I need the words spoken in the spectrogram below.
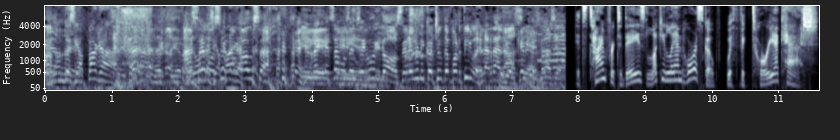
¿A dónde se apaga? Hacemos se una apaga? pausa. bien, Regresamos en segundos en el único show deportivo de la radio. Qué bien. It's time for today's Lucky Land horoscope with Victoria Cash.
